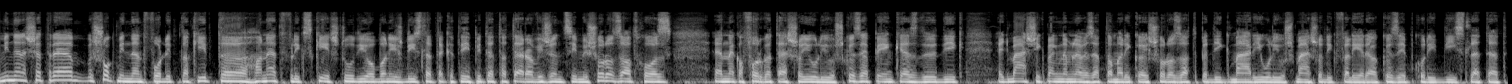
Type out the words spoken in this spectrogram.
minden esetre sok mindent fordítnak itt. A Netflix két stúdióban is díszleteket épített a TerraVision című sorozathoz. Ennek a forgatása július közepén kezdődik. Egy másik meg nem nevezett amerikai sorozat pedig már július második felére a középkori díszletet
